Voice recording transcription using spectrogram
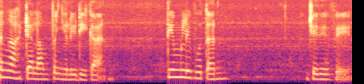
tengah dalam penyelidikan. Tim Liputan, JTV.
